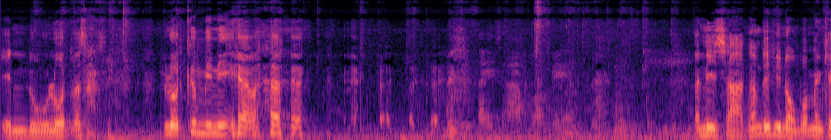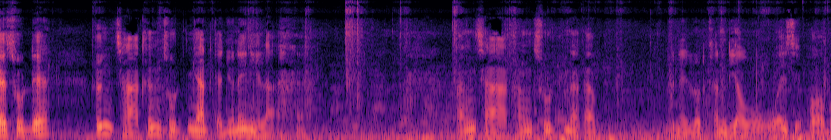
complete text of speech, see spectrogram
เอ็นดูรถมาสั่นรถคือมินิแฮะใส่ฉาบควาอันนี้ฉากน้ำได้พี่น้องว่าแม่นแค่ชุดเด้ครึ่งฉากครึ่งชุดงัดกันอยู่ในนี่แหละทั้งฉากทั้งชุดนะครับ อยู่ในรถคันเดียว โอ้ยสิพ่อบ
